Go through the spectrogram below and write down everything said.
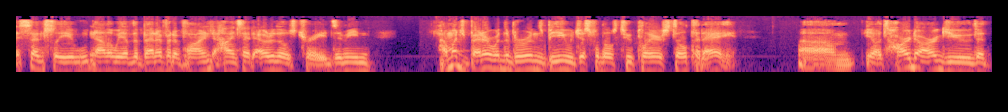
Essentially, now that we have the benefit of hindsight out of those trades, I mean, how much better would the Bruins be just for those two players still today? Um, you know, it's hard to argue that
